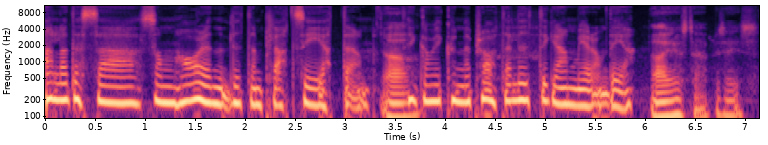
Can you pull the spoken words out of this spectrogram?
Alla dessa som har en liten plats i etern. Ja, Tänk om vi kunde prata lite grann mer om det. ja just det. Precis.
